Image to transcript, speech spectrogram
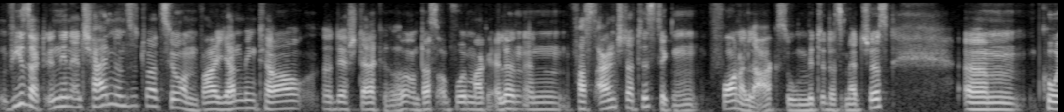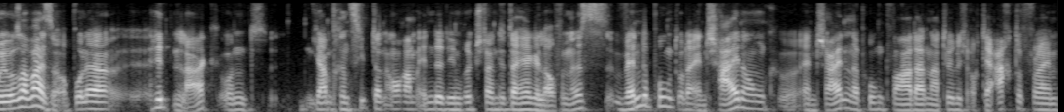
wie gesagt, in den entscheidenden Situationen war Yan Mingtao äh, der Stärkere. Und das, obwohl Mark Allen in fast allen Statistiken vorne lag, so Mitte des Matches. Ähm, kurioserweise, obwohl er hinten lag und ja im Prinzip dann auch am Ende dem Rückstand hinterhergelaufen ist. Wendepunkt oder Entscheidung, entscheidender Punkt war dann natürlich auch der achte Frame,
